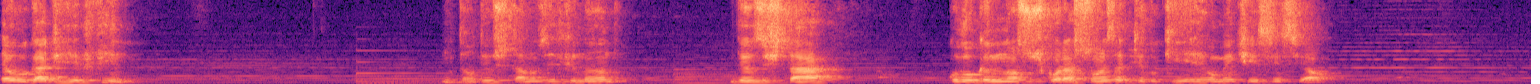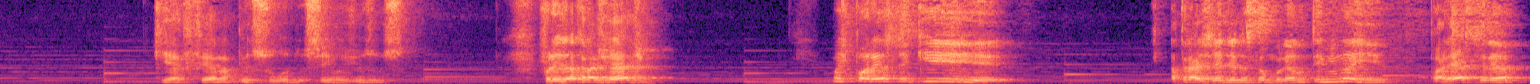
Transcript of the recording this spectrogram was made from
É o lugar de refino? Então Deus está nos refinando. Deus está colocando em nossos corações aquilo que realmente é essencial que é a fé na pessoa do Senhor Jesus. Falei da tragédia. Mas parece que a tragédia dessa mulher não termina aí. Parece, né?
